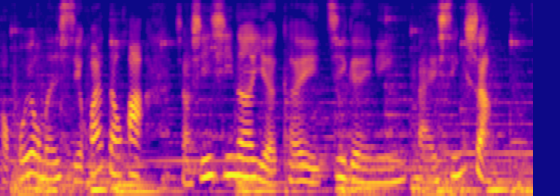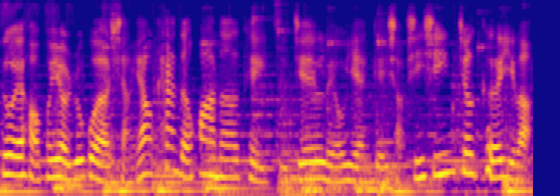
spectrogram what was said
好朋友们喜欢的话，小星星呢也可以寄给您来欣赏。各位好朋友，如果想要看的话呢，可以直接留言给小星星就可以了。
